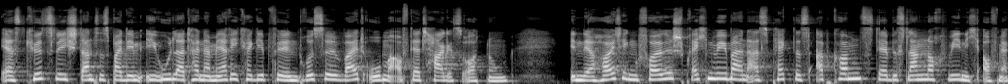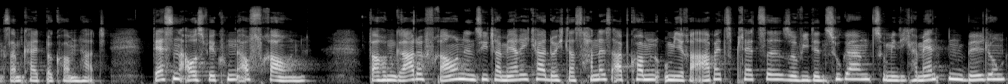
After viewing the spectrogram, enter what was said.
Erst kürzlich stand es bei dem EU-Lateinamerika-Gipfel in Brüssel weit oben auf der Tagesordnung. In der heutigen Folge sprechen wir über einen Aspekt des Abkommens, der bislang noch wenig Aufmerksamkeit bekommen hat. Dessen Auswirkungen auf Frauen warum gerade Frauen in Südamerika durch das Handelsabkommen um ihre Arbeitsplätze sowie den Zugang zu Medikamenten, Bildung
